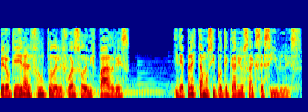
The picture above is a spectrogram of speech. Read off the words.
pero que era el fruto del esfuerzo de mis padres y de préstamos hipotecarios accesibles.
